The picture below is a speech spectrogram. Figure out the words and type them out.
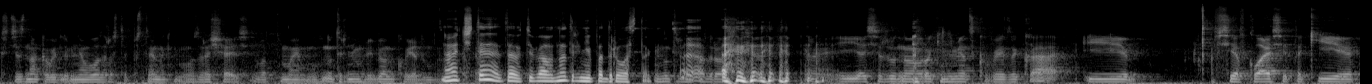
кстати, знаковый для меня возраст, я постоянно к нему возвращаюсь, вот моему внутреннему ребенку, я думаю. Ну, 14 это у тебя внутренний подросток. Внутренний подросток. И я сижу на уроке немецкого языка, и все в классе такие,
